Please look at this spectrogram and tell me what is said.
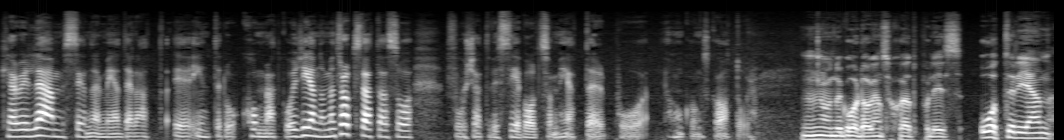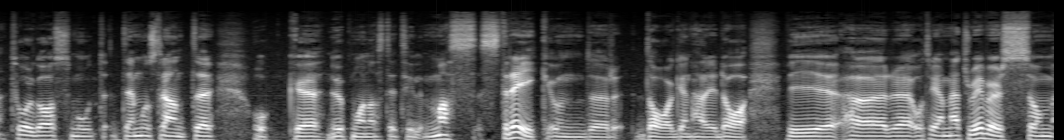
Carrie Lam senare meddelat eh, inte då kommer att gå igenom. Men trots detta så fortsätter vi se våldsamheter på Hongkongs gator. Mm, under gårdagen så sköt polis återigen tårgas mot demonstranter och eh, nu uppmanas det till massstrejk under dagen här idag. Vi hör eh, återigen Matt Rivers som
